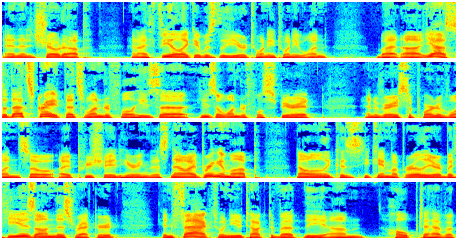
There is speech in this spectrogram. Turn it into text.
and then it showed up, and I feel like it was the year 2021. But uh, yeah, so that's great. That's wonderful. He's a he's a wonderful spirit and a very supportive one. So I appreciate hearing this. Now I bring him up not only because he came up earlier, but he is on this record. In fact, when you talked about the um, hope to have a,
